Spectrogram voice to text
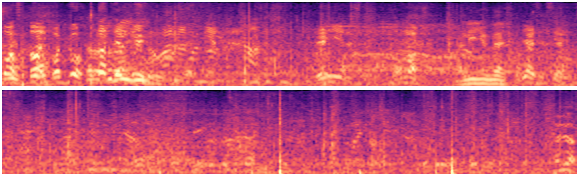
пас, дай, бобер, куда ты бегал? Леонидович, помашь. На линию мяч. Я здесь, я здесь. Ковер,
